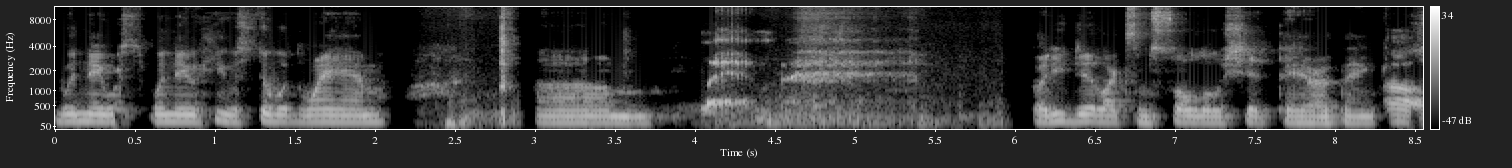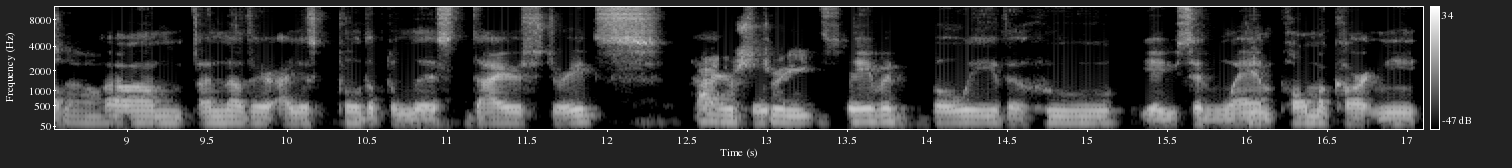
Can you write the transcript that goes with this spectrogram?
when they was when they he was still with Wham. Um, Wham. but he did like some solo shit there. I think. Oh, so um, another. I just pulled up the list. Dire Straits. Uh, Higher Da- Streets. David Bowie, The Who. Yeah, you said Wham. Paul McCartney.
